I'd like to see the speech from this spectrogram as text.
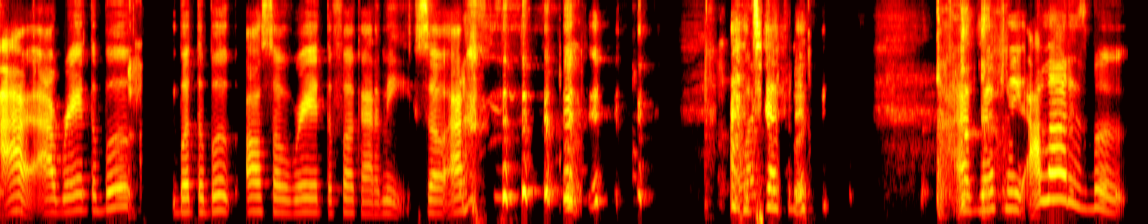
I, I read the book but the book also read the fuck out of me. So I, I definitely, I definitely, I love this book.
